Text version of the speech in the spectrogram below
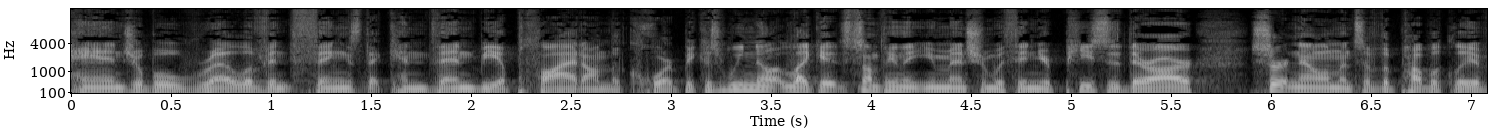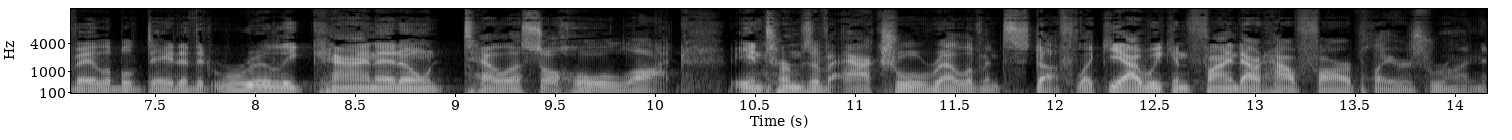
tangible, relevant things that can then be applied on the court. Because we know, like it's something that you mentioned within your pieces, there are certain elements of the publicly available data that really kind of don't tell us a whole lot in terms of actual relevant stuff. Like, yeah, we can find out how far players run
